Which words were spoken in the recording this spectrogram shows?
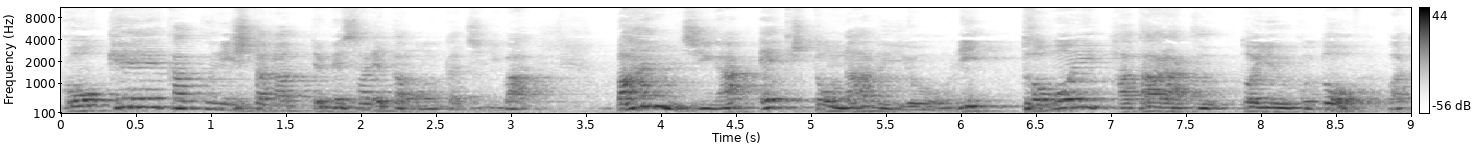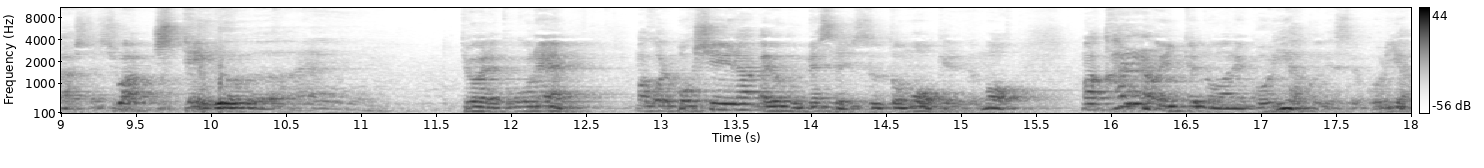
ご計画に従って召された者たちには万事が益となるように共に働くということを私たちは知っている。というわけでここね、まあ、これ牧師なんかよくメッセージすると思うけれども、まあ、彼らの言ってるのはねご利益ですよご利益。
